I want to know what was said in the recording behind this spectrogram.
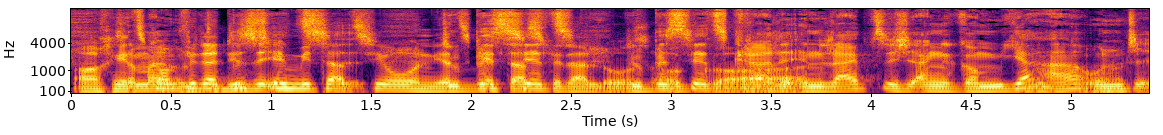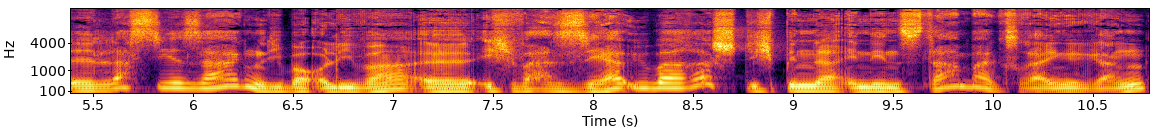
Ach, jetzt mal, kommt wieder diese Imitation. Jetzt geht das jetzt, wieder los. Du bist Oh jetzt gerade in Leipzig angekommen. Ja, Oh und äh, lass dir sagen, lieber Oliver, äh, ich war sehr überrascht. Ich bin da in den Starbucks reingegangen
